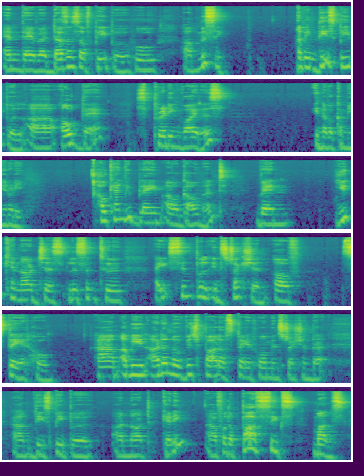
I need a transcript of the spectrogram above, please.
And there were dozens of people who are missing. I mean, these people are out there spreading virus in our community. How can we blame our government when you cannot just listen to a simple instruction of stay at home? Um, I mean, I don't know which part of stay at home instruction that um, these people are not getting. Uh, for the past six months,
